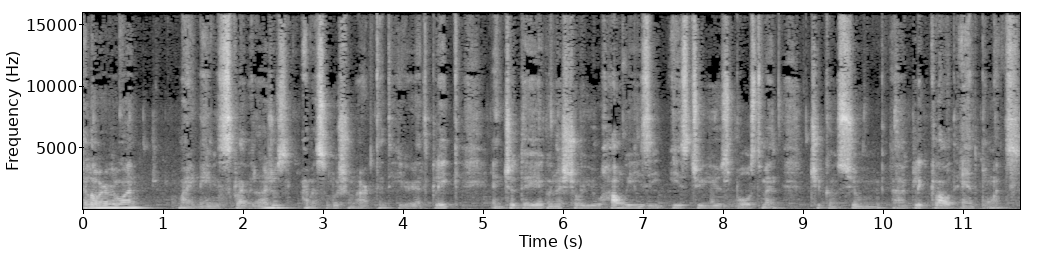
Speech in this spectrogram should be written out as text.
Hello everyone, my name is Cleber Anjos. I'm a solution architect here at Qlik and today I'm going to show you how easy it is to use Postman to consume uh, Qlik Cloud endpoints.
